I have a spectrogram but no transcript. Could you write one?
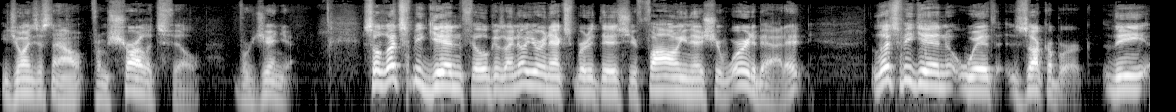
He joins us now from Charlottesville, Virginia. So let's begin, Phil, because I know you're an expert at this. You're following this, you're worried about it. Let's begin with Zuckerberg. The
